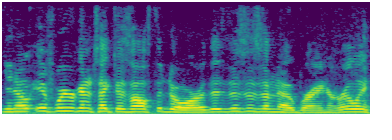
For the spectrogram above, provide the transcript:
you know, if we were going to take this off the door, this, this is a no-brainer. Really,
